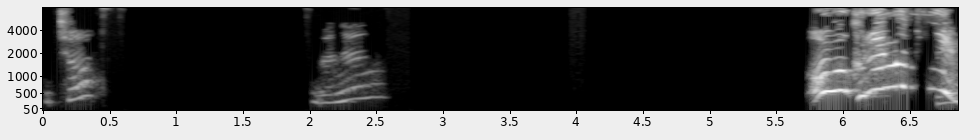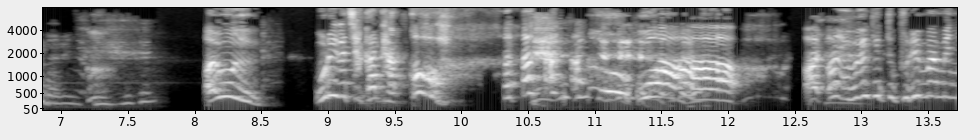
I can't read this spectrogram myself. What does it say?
그쵸? 그러면은, 어유 그림마님! 아유, 우리가 잠깐 다 꺼! 우와! 아, 아니, 왜 이렇게 또 그림마님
